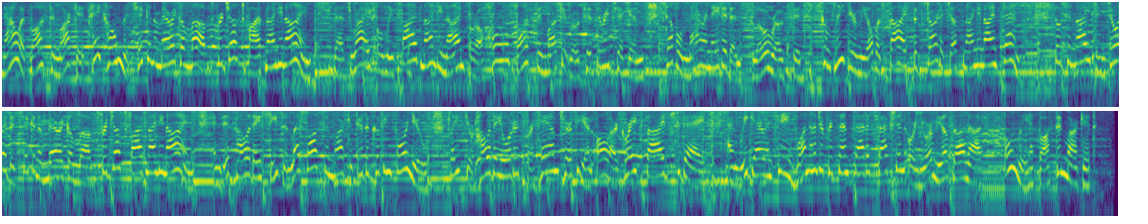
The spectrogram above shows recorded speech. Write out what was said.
Now at Boston Market, take home the chicken America loves for just $5.99. That's right, only $5.99 for a whole Boston Market rotisserie chicken, double marinated and slow roasted. Complete your meal with sides that start at just 99 cents. So tonight, enjoy the chicken America loves for just $5.99. And this holiday season, let Boston Market do the cooking for you. Place your holiday orders for ham, turkey, and all our great sides today. And we guarantee 100% satisfaction or your meal's on us. Only at Boston Market.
